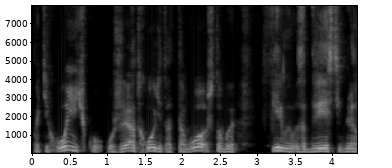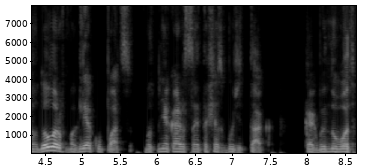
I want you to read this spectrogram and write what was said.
потихонечку уже отходит от того, чтобы фильмы за 200 миллионов долларов могли окупаться. Вот мне кажется, это сейчас будет так. Как бы, ну вот,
